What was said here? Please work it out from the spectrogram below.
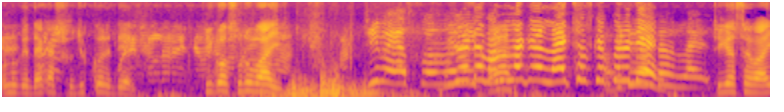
অন্যকে দেখার সুযোগ করে দেন। কি কো শুরু ভাই? জি ভাই ভালো লাগে লাইক সাবস্ক্রাইব করে দেন। ঠিক আছে ভাই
